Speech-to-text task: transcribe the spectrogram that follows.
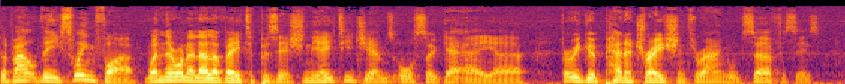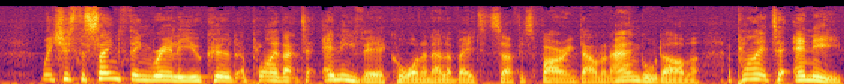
about the Swingfire. When they're on an elevated position, the ATGMs also get a uh, very good penetration through angled surfaces. Which is the same thing, really. You could apply that to any vehicle on an elevated surface firing down an angled armor. Apply it to any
